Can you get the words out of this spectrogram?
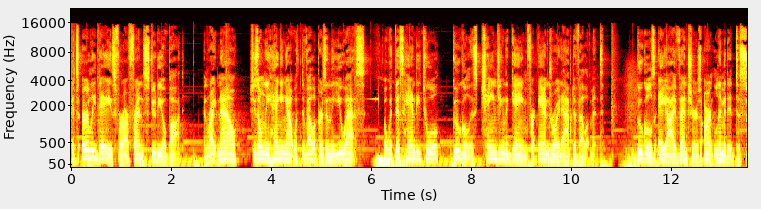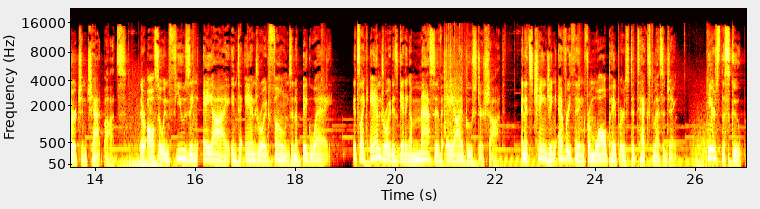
It's early days for our friend StudioBot, and right now, she's only hanging out with developers in the US. But with this handy tool, Google is changing the game for Android app development. Google's AI ventures aren't limited to search and chatbots. They're also infusing AI into Android phones in a big way. It's like Android is getting a massive AI booster shot, and it's changing everything from wallpapers to text messaging. Here's the scoop.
